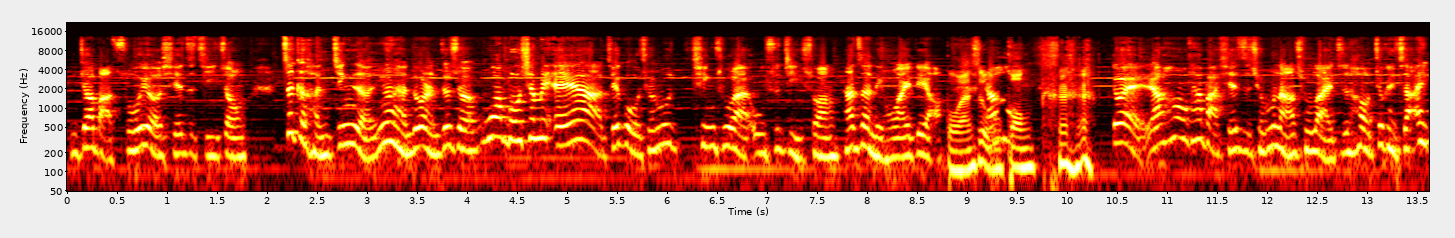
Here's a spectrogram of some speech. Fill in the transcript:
你就要把所有鞋子集中。这个很惊人，因为很多人就说哇，我下面哎呀，结果我全部清出来五十几双，他这脸歪掉。果然是蜈蚣。对，然后他把鞋子全部拿出来之后，就可以知道，哎，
